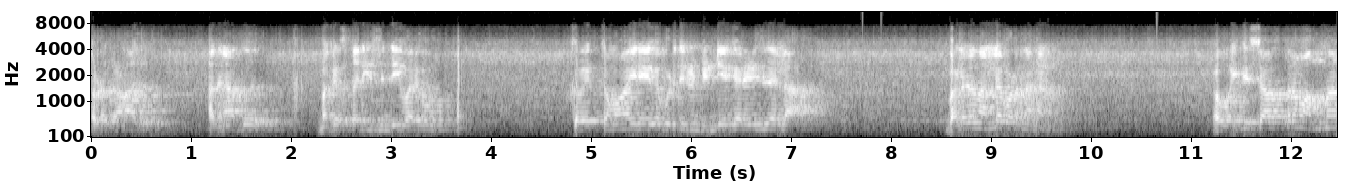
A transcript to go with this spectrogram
അവിടെ കാണാതെ അതിനകത്ത് മഗസ്തനീസിന്റെ ഈ വരവും ഒക്കെ വ്യക്തമായി രേഖപ്പെടുത്തിയിട്ടുണ്ട്. ഇന്ത്യക്കാർ എഴുതിയതല്ല. വളരെ നല്ല പഠനങ്ങൾ. അപ്പൊ വൈദ്യശാസ്ത്രം അന്ന്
